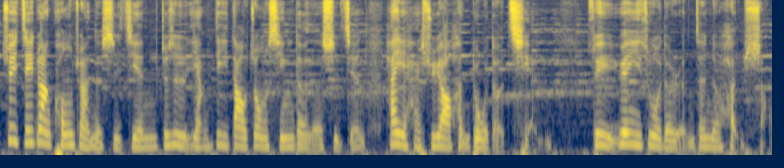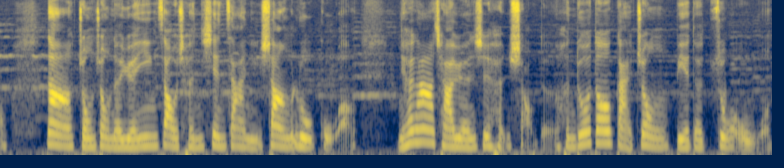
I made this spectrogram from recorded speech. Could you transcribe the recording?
所以这段空转的时间，就是养地到种新的的时间，它也还需要很多的钱，所以愿意做的人真的很少。那种种的原因造成现在你上入股哦，你会看到茶园是很少的，很多都改种别的作物哦。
